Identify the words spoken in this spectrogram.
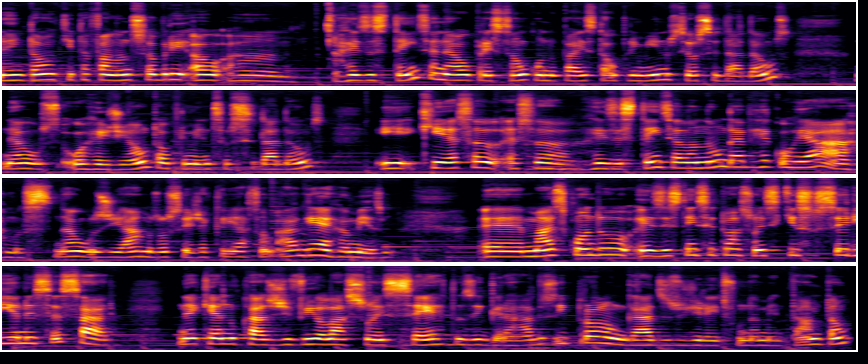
Né? Então aqui está falando sobre a, a, a, resistência, né, a opressão quando o país está oprimindo seus cidadãos, né, ou a região está oprimindo seus cidadãos, e que essa, essa resistência ela não deve recorrer a armas, né, o uso de armas, ou seja, a criação, a guerra mesmo. É, mas quando existem situações que isso seria necessário né, que é no caso de violações certas e graves e prolongadas do direito fundamental. Então,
